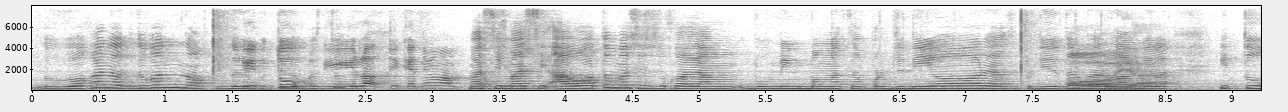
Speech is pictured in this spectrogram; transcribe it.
Gue kan waktu itu kan waktu 2013 Itu tuh gila tiketnya masih masih awal tuh masih suka yang booming banget Super Junior, yang Super Junior tuh Oh, baru iya. ambil itu,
